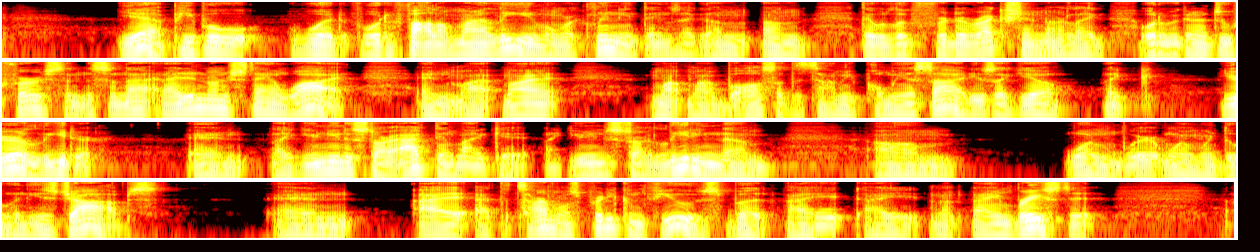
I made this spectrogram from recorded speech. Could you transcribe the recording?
yeah, people would would follow my lead when we're cleaning things. Like, um, um, they would look for direction or like, what are we gonna do first, and this and that. And I didn't understand why. And my my my, my boss at the time, he pulled me aside. He was like, "Yo, like, you're a leader, and like, you need to start acting like it. Like, you need to start leading them, um, when we're when we're doing these jobs." And I at the time I was pretty confused, but I I I embraced it.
